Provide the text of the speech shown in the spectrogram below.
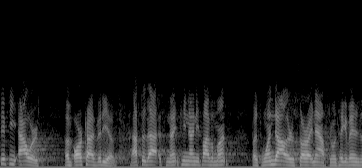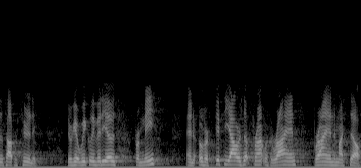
50 hours of archive videos. After that, it's 19.95 a month, but it's one dollar to start right now. So you want to take advantage of this opportunity. You'll get weekly videos from me and over 50 hours up front with Ryan, Brian, and myself.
